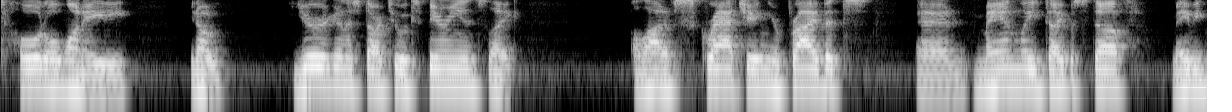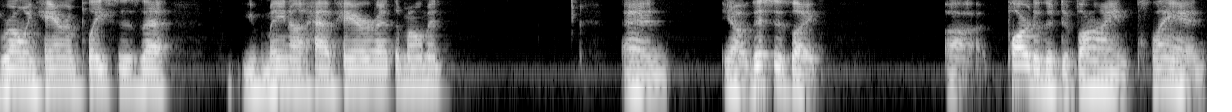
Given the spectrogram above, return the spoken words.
total 180 you know you're going to start to experience like a lot of scratching your privates and manly type of stuff, maybe growing hair in places that you may not have hair at the moment. And, you know, this is like uh, part of the divine plan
